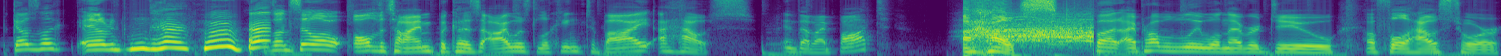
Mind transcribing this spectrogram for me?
because like I was on Zillow all the time because I was looking to buy a house and that I bought a house. But I probably will never do a full house tour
